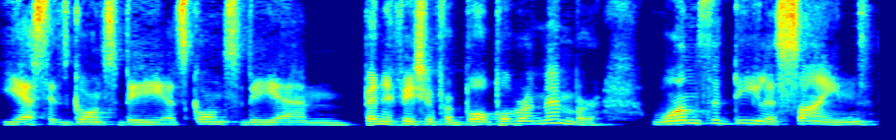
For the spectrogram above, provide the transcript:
yes, it's going to be it's going to be um, beneficial for both. But remember, once the deal is signed,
